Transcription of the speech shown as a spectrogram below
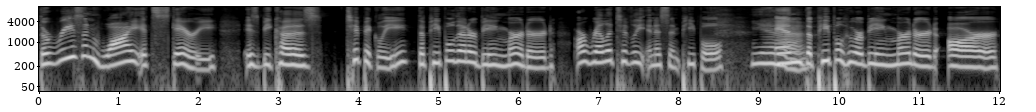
the reason why it's scary is because typically the people that are being murdered are relatively innocent people. Yeah. And the people who are being murdered are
